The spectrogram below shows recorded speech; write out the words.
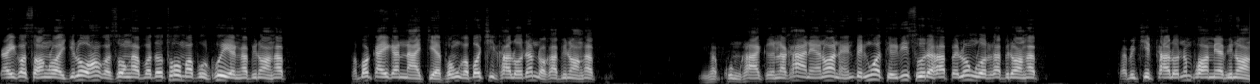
ไกลก็สองร้อยกิโลห้องก็ส่งครับว่าต้องโทรมาพูดคุยกันครับพี่น้องครับถ้าบ่ไกลกันหนาเจียดผมกับบ่ชิดคารถน้ำดอกครับพี่น้องครับนี่ครับคุ้มค่าเกินราคาแน่นอนเห็นเป็นงวดถือที่สุดนะครับไปลงรถครับพี่น้องครับ ถ้าไปชิดคารถน้ำพอเมียพี่น้อง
